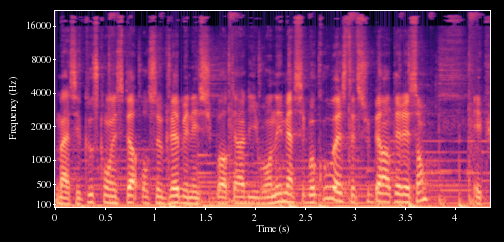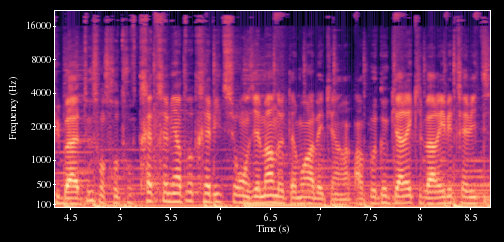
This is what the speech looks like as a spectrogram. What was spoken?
Bah, c'est tout ce qu'on espère pour ce club et les supporters livournais. Merci beaucoup, c'était super intéressant. Et puis bah à tous, on se retrouve très très bientôt, très vite sur 11e art, notamment avec un, un poteau carré qui va arriver très vite.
